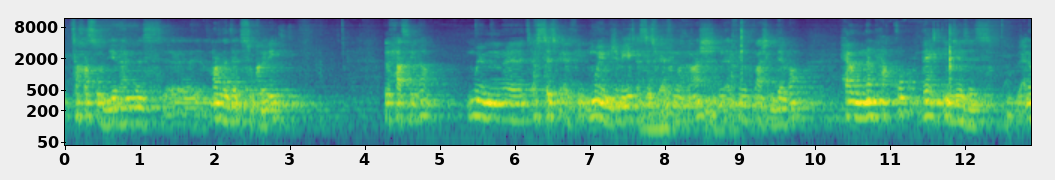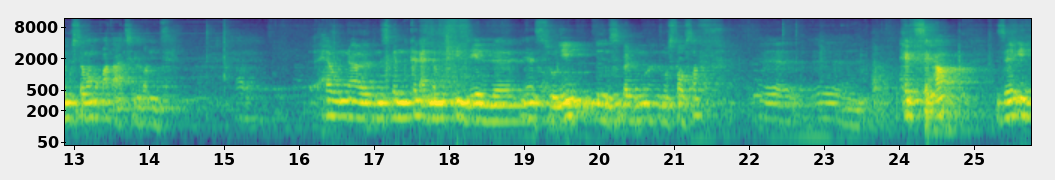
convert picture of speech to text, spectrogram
التخصص ديالها الناس آه، مرضى داء السكري. الحصيلة. المهم آه، تأسست في 2000 المهم الجمعية تأسست في 2012 من 2012 لدابا. حاولنا نحققوا بعض الإنجازات على مستوى مقاطعة السيد البرنوسي حاولنا بالنسبة كان عندنا مشكل ديال الانسولين بالنسبة للمستوصف آه، حفظ الصحة. زائد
